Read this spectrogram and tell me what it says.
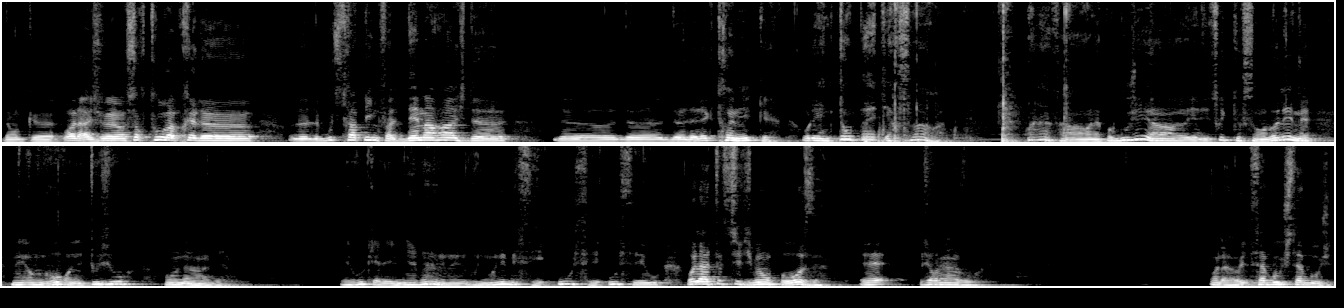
Donc euh, voilà, je, on se retrouve après le, bootstrapping, enfin le démarrage de, de l'électronique. Oh, il y a une tempête hier soir enfin, on n'a pas bougé, hein. il y a des trucs qui sont envolés, mais, en gros, on est toujours en Inde. Et vous qui allez venir là, vous vous demandez, mais c'est où, c'est où, c'est où? Voilà, tout de suite, je mets en pause et je reviens à vous. Voilà, oui, ça bouge, ça bouge.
